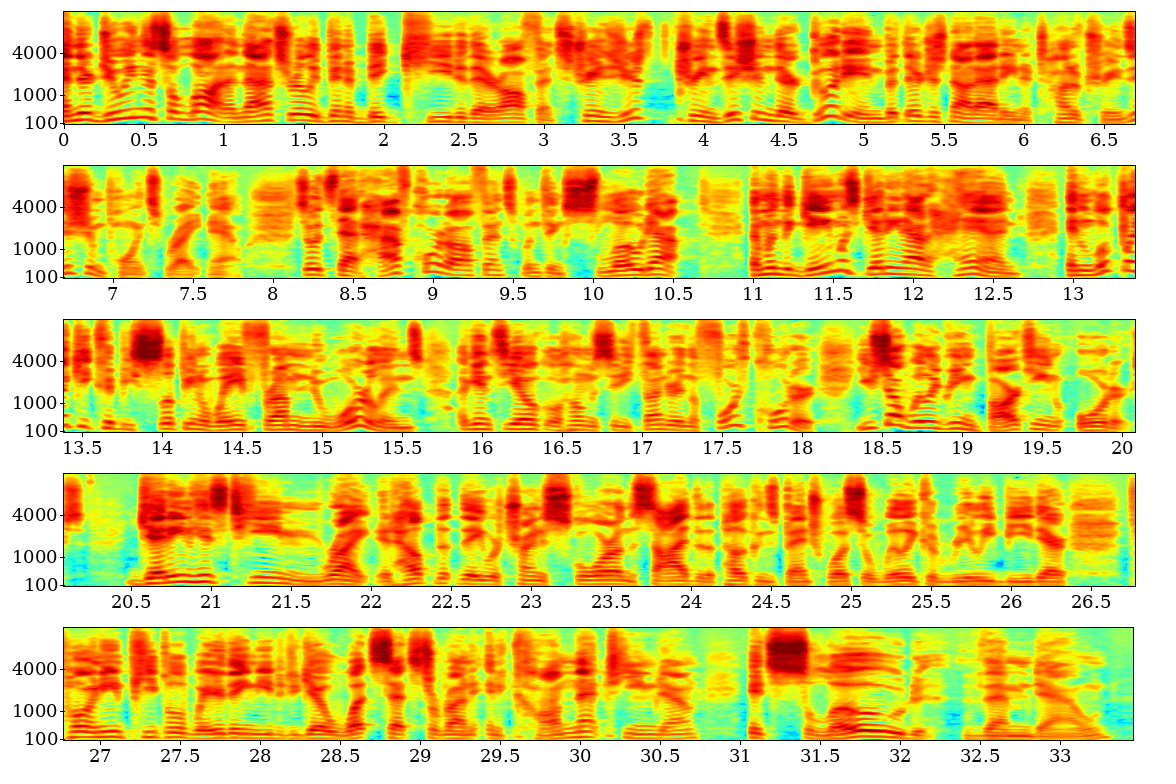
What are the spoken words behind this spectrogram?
And they're doing this a lot, and that's really been a big key to their offense. Transi- transition, they're good in, but they're just not adding a ton of transition points right now. So it's that half court offense when things slow down. And when the game was getting out of hand and looked like it could be slipping away from New Orleans against the Oklahoma City Thunder in the fourth quarter, you saw Willie Green barking orders getting his team right. It helped that they were trying to score on the side that the Pelicans bench was so Willie could really be there, pointing people where they needed to go, what sets to run, and it calmed that team down. It slowed them down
